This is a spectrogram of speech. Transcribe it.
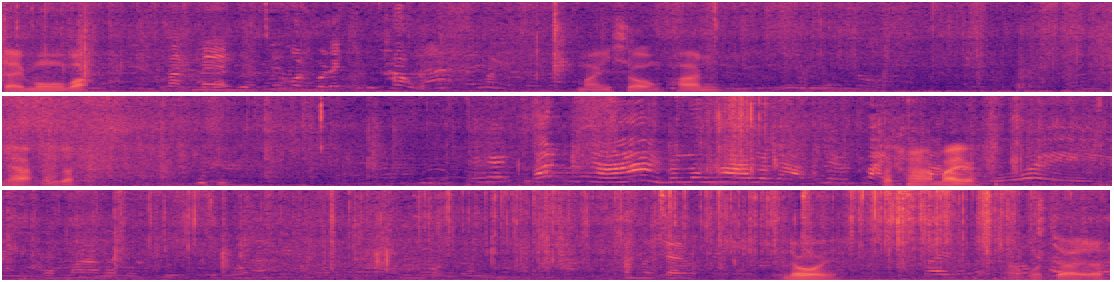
ใจหมูบ่แม่นไม่สองพันยากอยู่ก็มันลงมาแล้วนะสักหาไหมก็เอาหัวใจ โดยเอาหัวใจแล้ว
